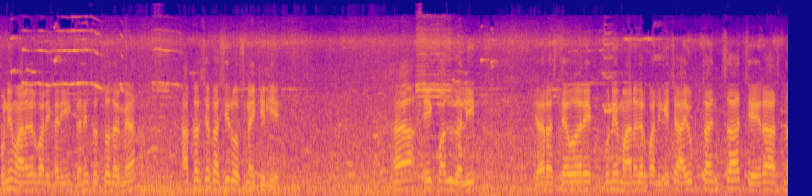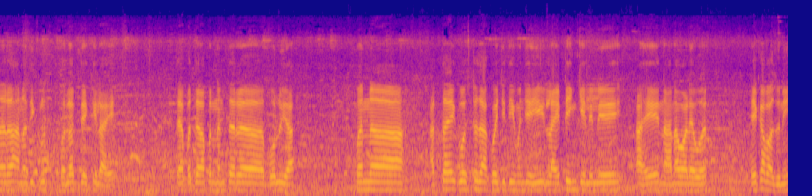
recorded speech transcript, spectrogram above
पुणे महानगरपालिकेने गणेशोत्सव दरम्यान आकर्षक अशी रोषणाई केली आहे. हा एक बाजू झाली. या रस्त्यावर एक पुणे महानगरपालिकेच्या आयुक्तांचा चेहरा असणारा अनधिकृत फलक देखील आहे. त्याबद्दल आपण नंतर बोलूया. पण आत्ता एक गोष्ट दाखवायची ती म्हणजे ही लाईटिंग केलेली आहे नानावाड्यावर. एका बाजूनी.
